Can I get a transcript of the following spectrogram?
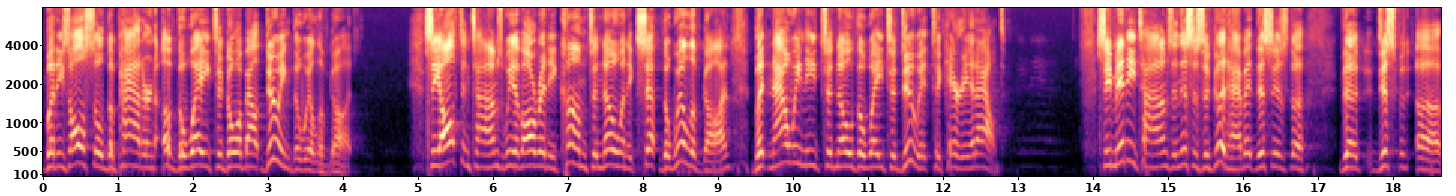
but He's also the pattern of the way to go about doing the will of God. See, oftentimes we have already come to know and accept the will of God, but now we need to know the way to do it to carry it out. See, many times, and this is a good habit, this is the, the uh,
